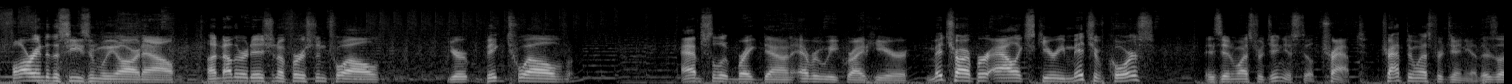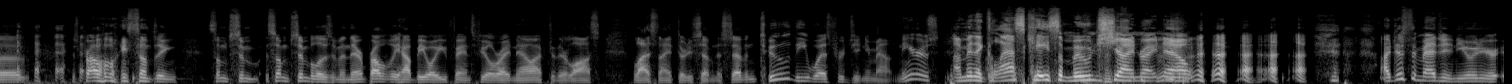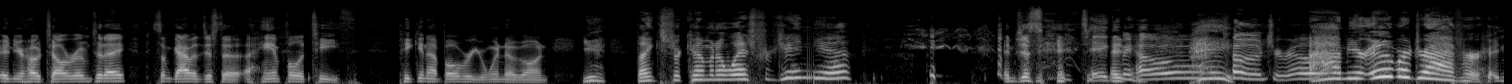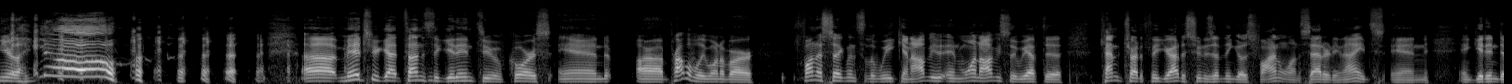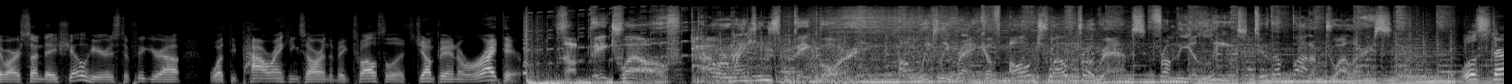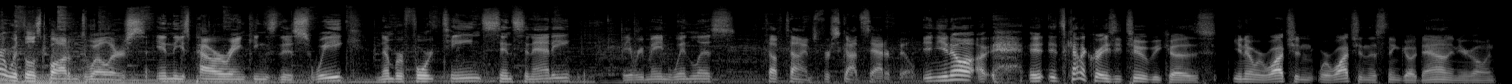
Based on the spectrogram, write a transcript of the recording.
far into the season we are now? Another edition of First and 12, your Big 12 absolute breakdown every week right here. Mitch Harper, Alex Kirry. Mitch, of course, is in West Virginia still, trapped, trapped in West Virginia. There's a, there's probably something some some some symbolism in there. Probably how BYU fans feel right now after their loss last night, thirty-seven to seven, to the West Virginia Mountaineers. I'm in a glass case of moonshine right now. I just imagine you in your in your hotel room today, some guy with just a, a handful of teeth, peeking up over your window, going, "You, thanks for coming to West Virginia." And just take and, me home, hey, country road. I'm your Uber driver, and you're like, no. uh, Mitch, we got tons to get into, of course, and uh, probably one of our funnest segments of the week, and, obvi- and one obviously we have to kind of try to figure out as soon as everything goes final on Saturday nights and and get into our Sunday show here is to figure out what the power rankings are in the Big 12. So let's jump in right there. The Big 12 Power Rankings Big Board. A weekly rank of all 12 programs from the elite to the bottom dwellers. We'll start with those bottom dwellers in these power rankings this week. Number 14, Cincinnati. They remain winless. Tough times for Scott Satterfield. And you know, it, it's kind of crazy too because you know we're watching we're watching this thing go down, and you're going,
